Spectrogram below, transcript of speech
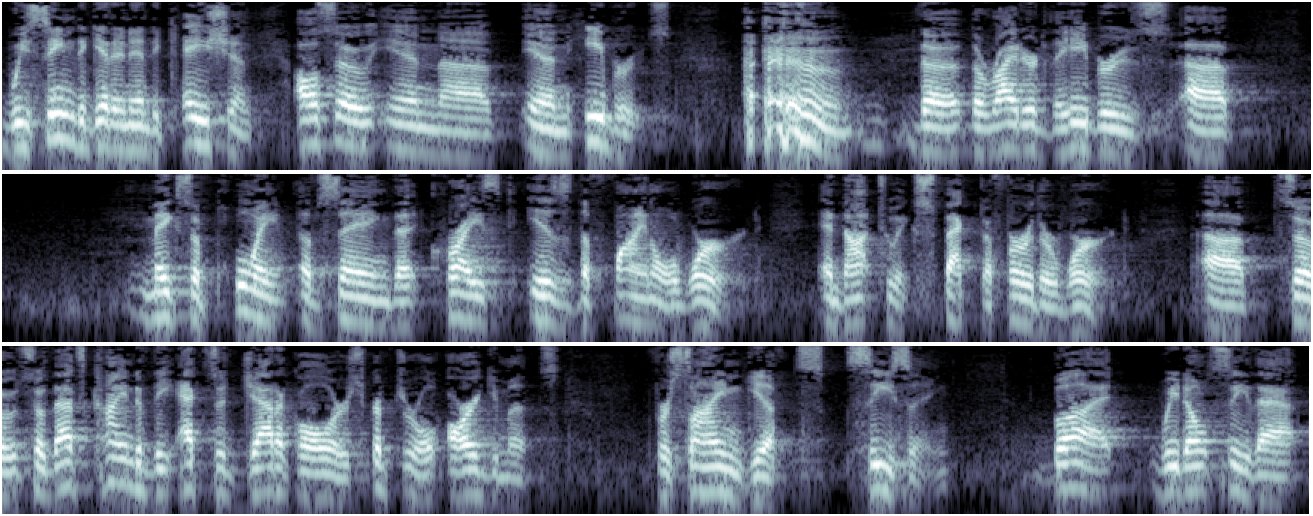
we seem to get an indication. Also in uh, in Hebrews, the the writer to the Hebrews uh, makes a point of saying that Christ is the final word, and not to expect a further word. Uh, so so that's kind of the exegetical or scriptural arguments for sign gifts ceasing, but we don't see that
